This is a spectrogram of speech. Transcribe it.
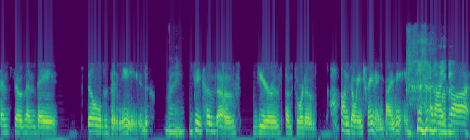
And so then they filled the need. Right. Because of years of sort of ongoing training by me. And I, I thought,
